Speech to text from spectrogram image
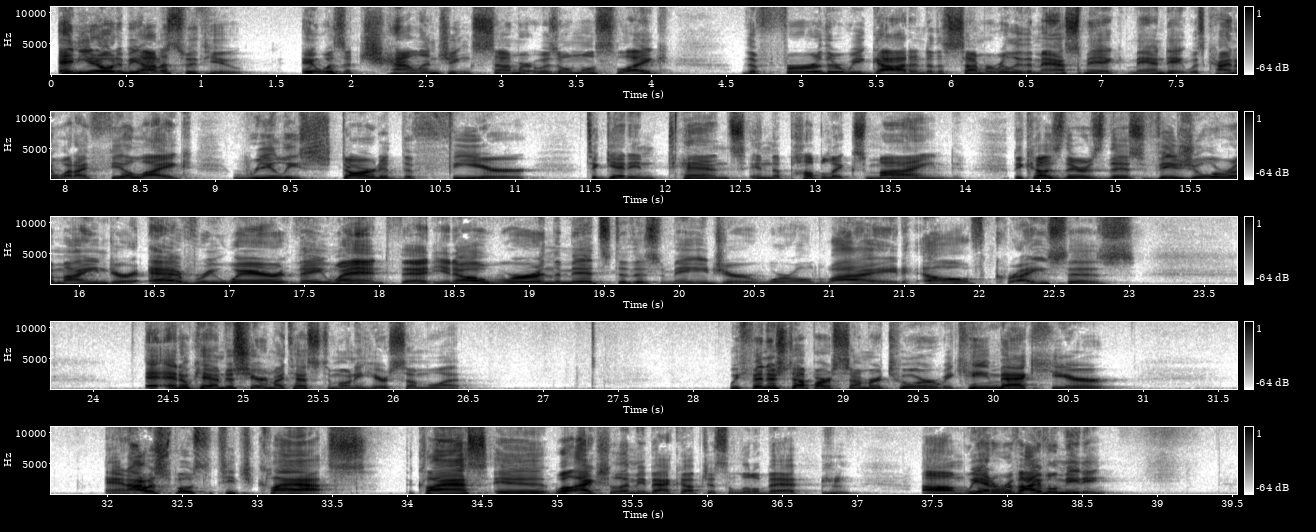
and you know, to be honest with you, it was a challenging summer. It was almost like the further we got into the summer, really, the mask mandate was kind of what I feel like really started the fear to get intense in the public's mind. Because there's this visual reminder everywhere they went that, you know, we're in the midst of this major worldwide health crisis. And okay, I'm just sharing my testimony here somewhat. We finished up our summer tour, we came back here, and I was supposed to teach class. The class is, well, actually, let me back up just a little bit. um, we had a revival meeting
